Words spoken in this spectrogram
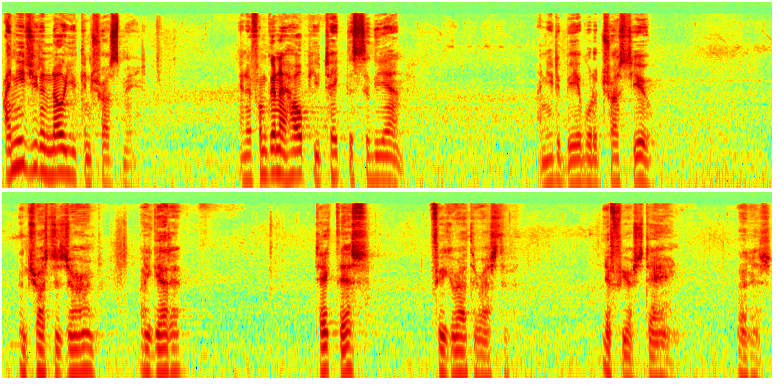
I need you to know you can trust me. And if I'm gonna help you take this to the end, I need to be able to trust you. And trust is earned. I get it. Take this, figure out the rest of it. If you're staying, that is.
